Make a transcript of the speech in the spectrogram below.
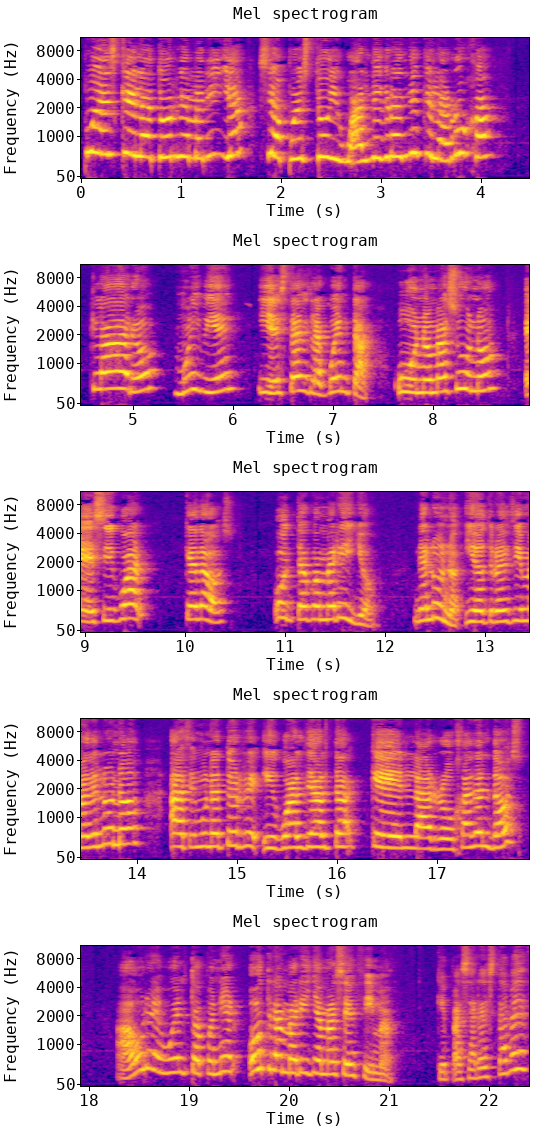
Pues que la torre amarilla se ha puesto igual de grande que la roja. Claro, muy bien. Y esta es la cuenta. 1 más 1 es igual que 2. Un taco amarillo del 1 y otro encima del 1 hacen una torre igual de alta que la roja del 2. Ahora he vuelto a poner otra amarilla más encima. ¿Qué pasará esta vez?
